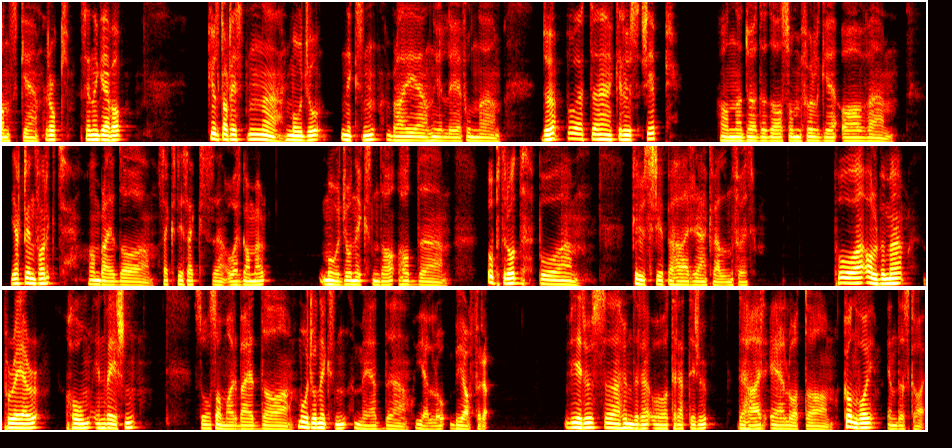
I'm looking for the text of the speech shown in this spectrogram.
Japansk rock sine. Kultartisten Mojo Nixon ble nylig funnet død på et eh, cruiseskip. Han døde da som følge av eh, hjerteinfarkt. Han ble da 66 år gammel. Mojo Nixon da hadde opptrådt på eh, cruiseskipet her eh, kvelden før. På albumet Prayer Home Invasion så samarbeida Mojo Nixon med eh, Yellow Biafra. Virus eh, 137. Det her er låta Convoy in the Sky.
